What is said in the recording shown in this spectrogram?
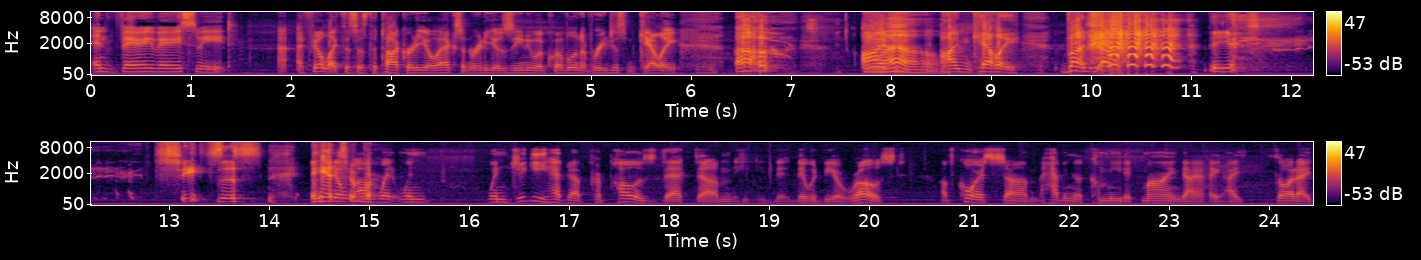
and very very sweet. I- I feel like this is the Talk Radio X and Radio Xenu equivalent of Regis and Kelly. Uh, I'm, Well. I'm Kelly, but uh, the Jesus. you know, uh, when when when Jiggy had uh, proposed that um, he, th- there would be a roast, of course, um, having a comedic mind, I, I, I thought I'd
